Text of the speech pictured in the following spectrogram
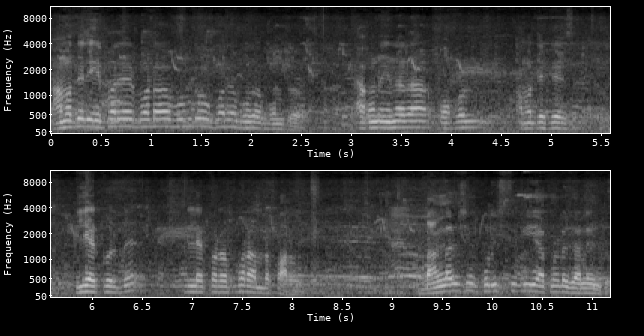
আমাদের এপারের বর্ডার বন্ধ ওপারের বর্ডার বন্ধ। এখন এনারা কখন আমাদেরকে ক্লিয়ার করবে ক্লিয়ার করার পর আমরা পারব বাংলাদেশের পরিস্থিতি আপনারা জানেন তো তো।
